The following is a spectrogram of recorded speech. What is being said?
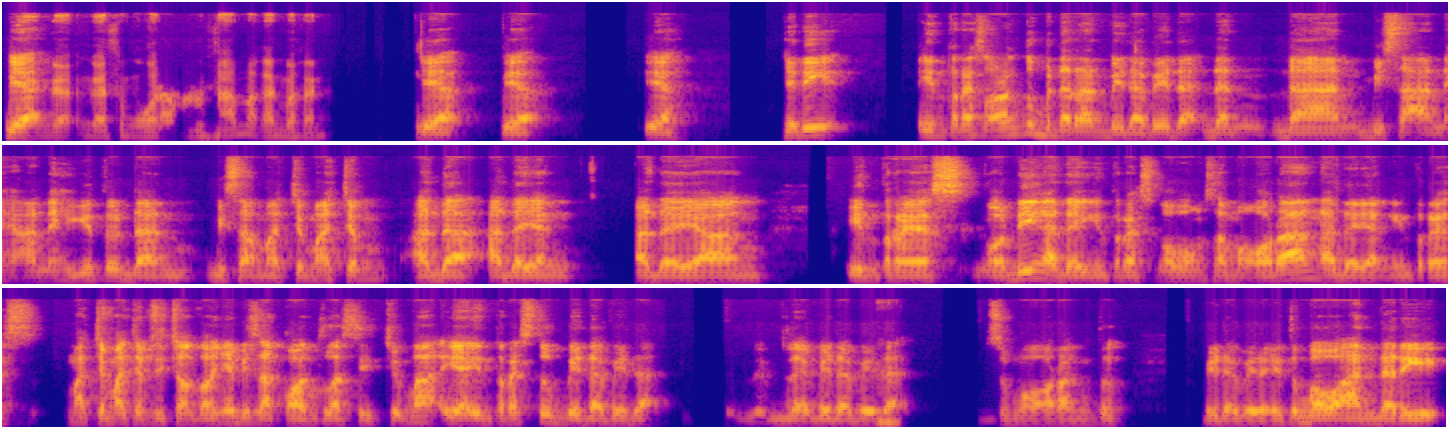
Ya. Nggak nggak semua orang harus sama kan bahkan? Iya iya iya. Jadi interest orang tuh beneran beda-beda dan dan bisa aneh-aneh gitu dan bisa macem-macem. Ada ada yang ada yang interest ngoding, ada yang interest ngomong sama orang, ada yang interest macam-macam sih, contohnya bisa countless sih. Cuma ya interest tuh beda-beda, be beda-beda. Semua orang tuh beda-beda. Itu bawaan dari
